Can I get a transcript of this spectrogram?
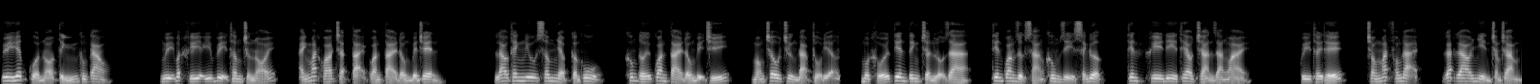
uy hiếp của nó tính không cao. Ngụy bất khí ý vị thâm trường nói, ánh mắt khóa chặt tại quan tài đồng bên trên. Lao thanh lưu xâm nhập cấm khu không tới quan tài đồng vị trí, móng châu trừng đạp thổ địa, một khối tiên tinh trần lộ ra, tiên quang rực sáng không gì sánh được, tiên khi đi theo tràn ra ngoài. Quy thấy thế, trong mắt phóng đại, gắt gao nhìn chằm chằm.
